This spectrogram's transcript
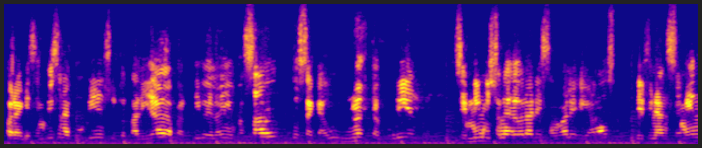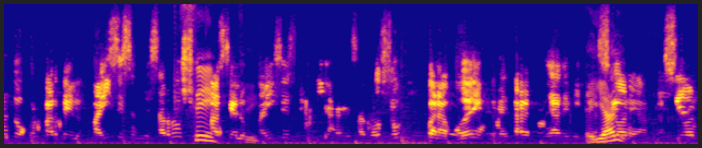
para que se empiecen a cumplir en su totalidad a partir del año pasado, cosa que aún no está ocurriendo. 100 mil millones de dólares anuales, digamos, de financiamiento por parte de los países en desarrollo Sí. hacia los países en vías de desarrollo para poder implementar medidas de mitigación, adaptación.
